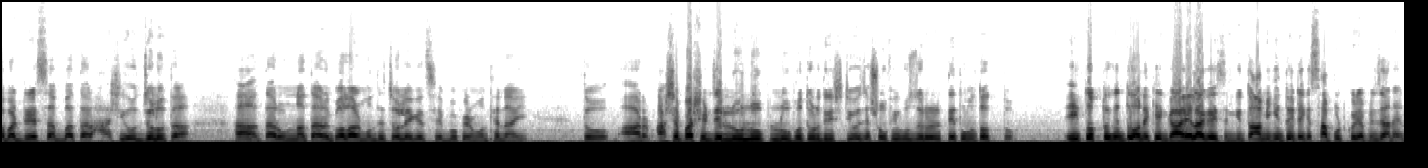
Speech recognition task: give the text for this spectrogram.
আবার ড্রেস আপ বা তার হাসি উজ্জ্বলতা হ্যাঁ তার উন্না তার গলার মধ্যে চলে গেছে, বুকের মধ্যে নাই। তো আর আশেপাশের যে লুলুপ, লুভুতুর দৃষ্টি, ওই যে শফি হুজুরের তেঁতুল তত্ত্ব এই তত্ত্ব কিন্তু অনেকে গায়ে লাগাইছেন, কিন্তু আমি কিন্তু এটাকে সাপোর্ট করি। আপনি জানেন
